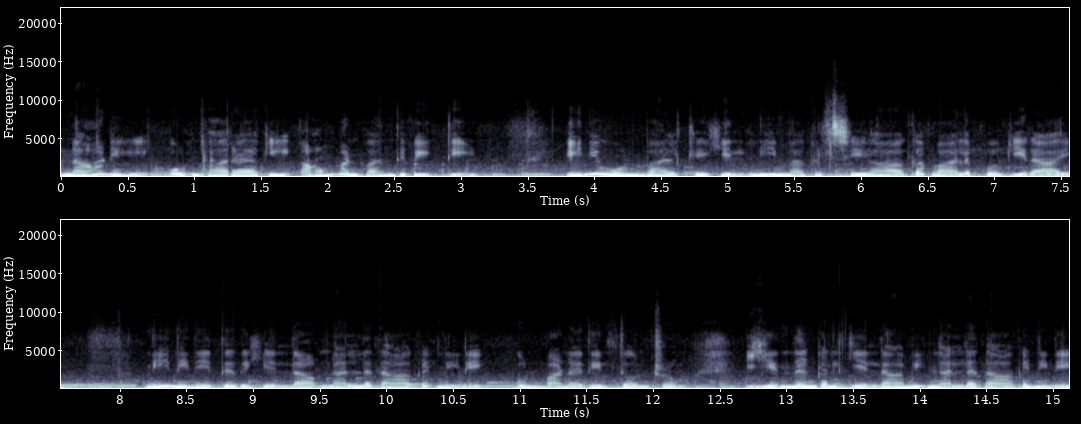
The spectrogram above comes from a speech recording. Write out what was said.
நானே உன் வராகி அம்மன் வந்து விட்டேன் இனி உன் வாழ்க்கையில் நீ மகிழ்ச்சியாக வாழப்போகிறாய். நீ நினைத்தது எல்லாம் நல்லதாக நினை உன் மனதில் தோன்றும் எண்ணங்கள் எல்லாமே நல்லதாக நினை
